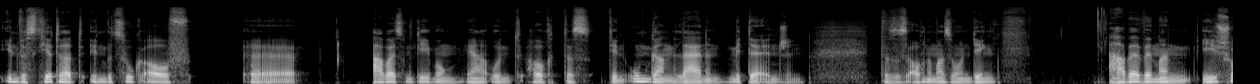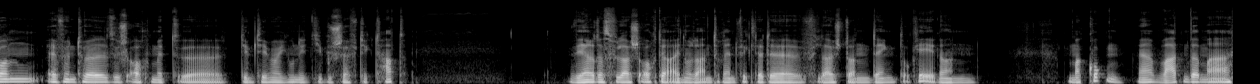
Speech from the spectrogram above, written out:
investiert hat in Bezug auf äh, Arbeitsumgebung, ja, und auch das, den Umgang lernen mit der Engine. Das ist auch nochmal so ein Ding. Aber wenn man eh schon eventuell sich auch mit äh, dem Thema Unity beschäftigt hat, wäre das vielleicht auch der ein oder andere Entwickler, der vielleicht dann denkt, okay, dann mal gucken, ja, warten wir mal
